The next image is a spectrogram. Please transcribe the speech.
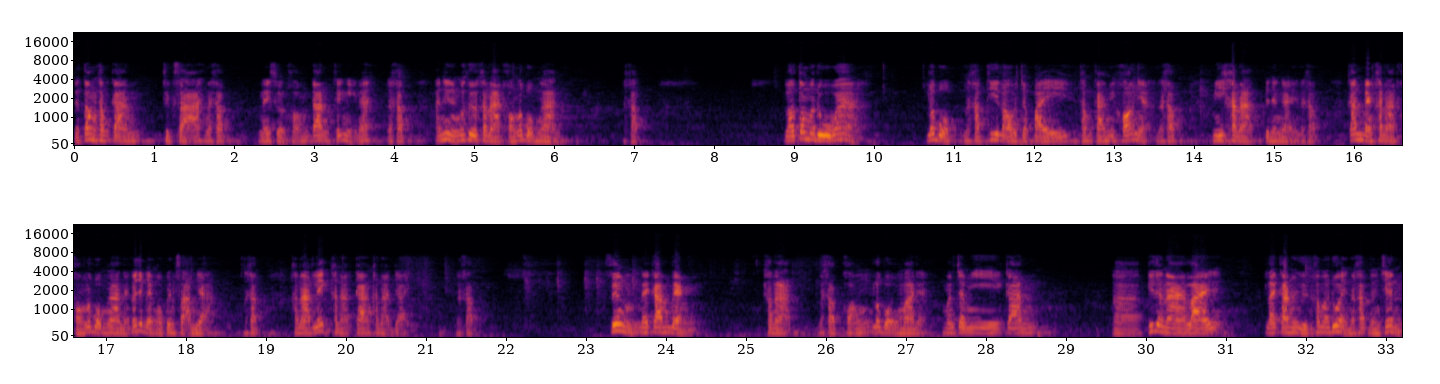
จะต้องทำการศึกษานะครับในส่วนของด้านเทคนิคนะนะครับ อันที่หนึ่งก็คือขนาดของระบบงาน นะครับ เราต้องมาดูว่าระบบนะครับที่เราจะไปทำการวิเคราะห์เนี่ยนะครับ มีขนาดเป็นยังไงนะครับ การแบ่งขนาดของระบบงานเนี่ยก็จะแบ่งออกเป็น 3 อย่างนะครับ ขนาดเล็กขนาดกลางขนาดใหญ่นะครับ ซึ่งในการแบ่งขนาดนะครับของระบบออกมาเนี่ยมันจะมีการพิจารณารายรายการอื่นๆเข้ามาด้วยนะครับ อย่างเช่น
